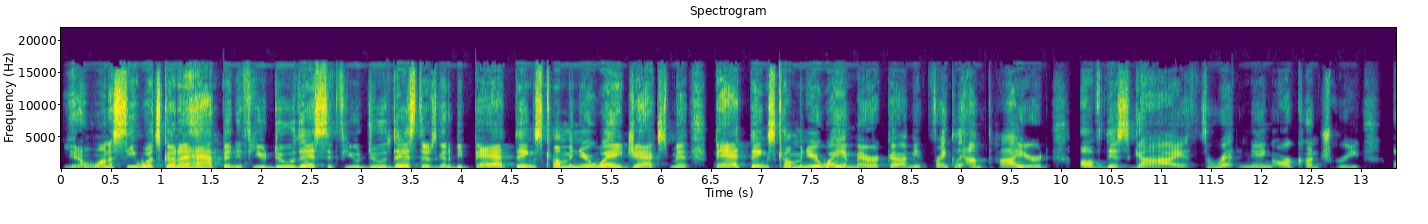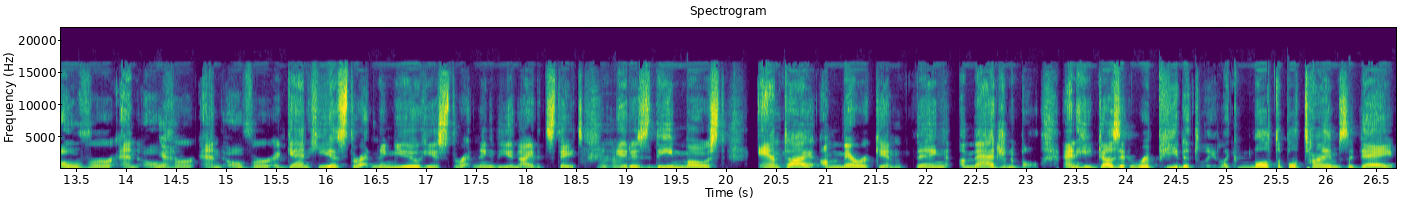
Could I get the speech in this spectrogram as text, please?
you don't want to see what's going to happen if you do this. If you do this, there's going to be bad things coming your way, Jack Smith. Bad things coming your way, America. I mean, frankly, I'm tired of this guy threatening our country over and over yeah. and over again. He is threatening you, he is threatening the United States. Mm-hmm. It is the most anti American thing imaginable. And he does it repeatedly, like multiple times a day,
